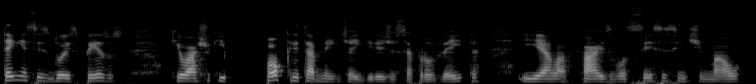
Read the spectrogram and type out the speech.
tem esses dois pesos que eu acho que hipocritamente a igreja se aproveita e ela faz você se sentir mal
